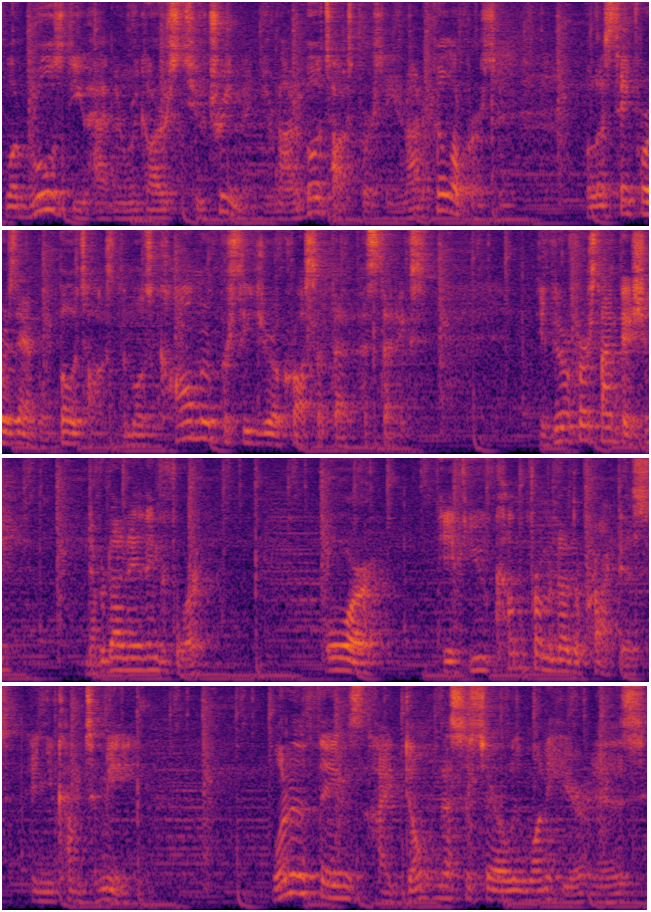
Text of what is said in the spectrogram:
What rules do you have in regards to treatment? You're not a Botox person, you're not a filler person. But let's take, for example, Botox, the most common procedure across aesthetics. If you're a first time patient, never done anything before, or if you come from another practice and you come to me, one of the things I don't necessarily want to hear is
